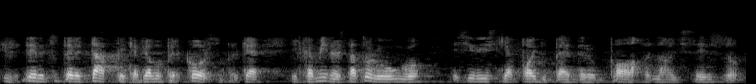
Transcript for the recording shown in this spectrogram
di, vedere tutte le tappe che abbiamo percorso, perché il cammino è stato lungo e si rischia poi di perdere un po' no, il senso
